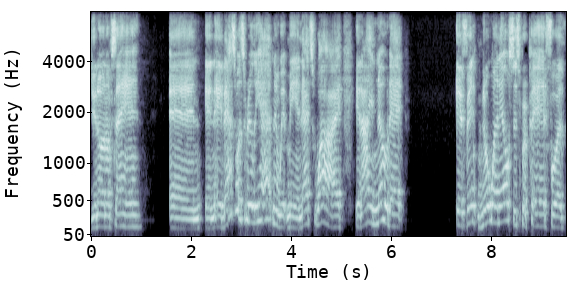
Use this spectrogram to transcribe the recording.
You know what I'm saying? And and and that's what's really happening with me. And that's why, and I know that if it, no one else is prepared for the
